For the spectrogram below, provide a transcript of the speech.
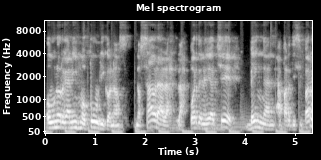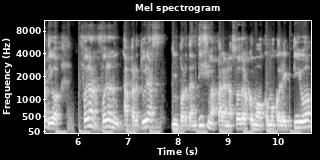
o un organismo público nos, nos abra las, puertas y nos diga, che, vengan a participar, digo, fueron, fueron aperturas importantísimas para nosotros como, como colectivo.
